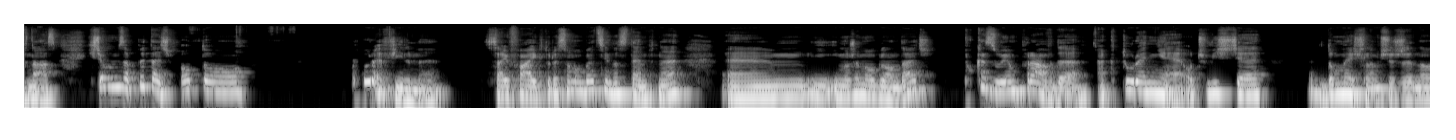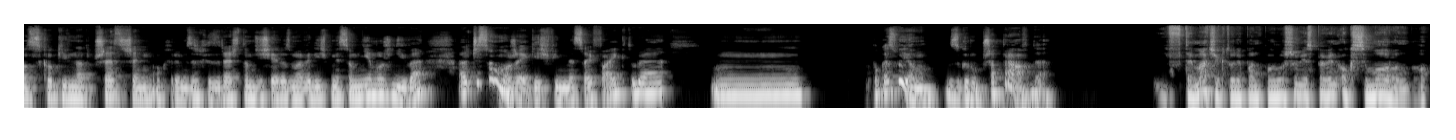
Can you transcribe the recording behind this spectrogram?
w nas. Chciałbym zapytać o to, które filmy sci-fi, które są obecnie dostępne i, i możemy oglądać, pokazują prawdę, a które nie. Oczywiście domyślam się, że no, skoki w nadprzestrzeń, o którym zresztą dzisiaj rozmawialiśmy, są niemożliwe, ale czy są może jakieś filmy sci-fi, które mm, pokazują z grubsza prawdę? W temacie, który pan poruszył, jest pewien oksymoron, bo,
